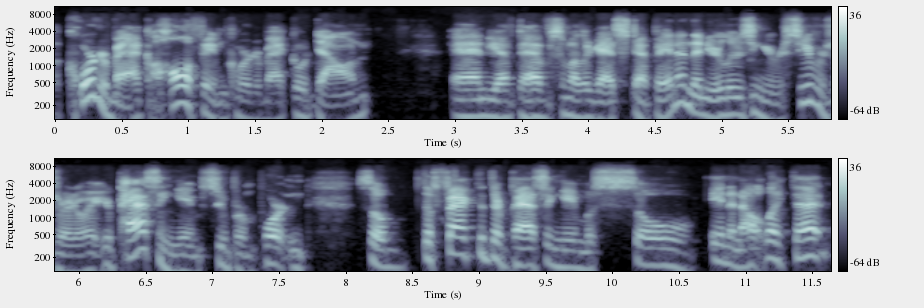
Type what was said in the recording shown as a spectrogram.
a quarterback, a Hall of Fame quarterback, go down, and you have to have some other guys step in, and then you're losing your receivers right away. Your passing game is super important. So the fact that their passing game was so in and out like that,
